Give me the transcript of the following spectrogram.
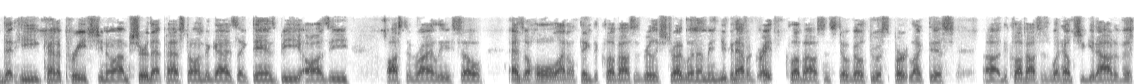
that he kind of preached, you know, I'm sure that passed on to guys like Dansby, Ozzy, Austin Riley. So as a whole, I don't think the clubhouse is really struggling. I mean, you can have a great clubhouse and still go through a spurt like this. Uh, the clubhouse is what helps you get out of it.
